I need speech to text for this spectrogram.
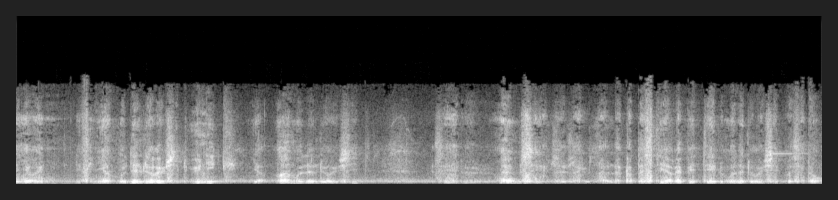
ayant défini un modèle de réussite unique. Il y a un modèle de réussite. C'est le même, c'est la, capacité à répéter le modèle de réussite précédent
